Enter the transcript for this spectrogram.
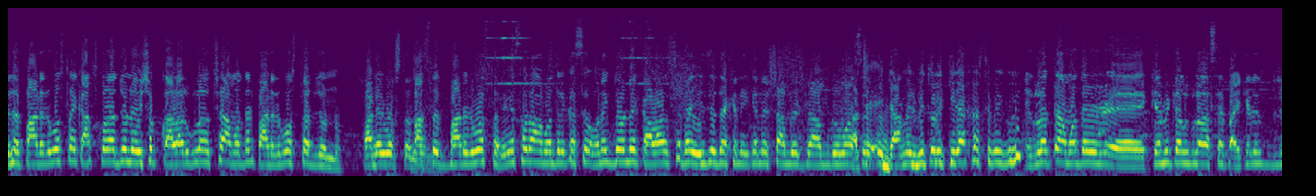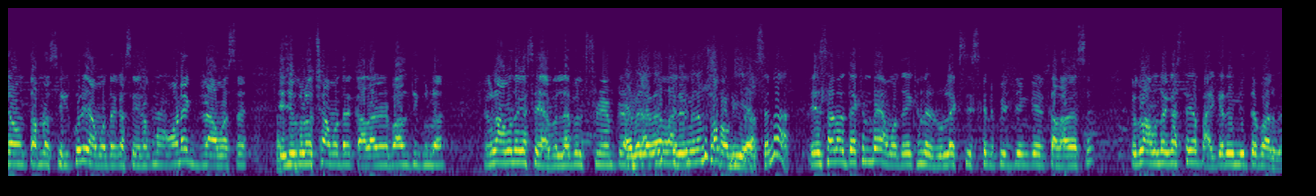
এদের পাড়ের বস্তায় কাজ করার জন্য এইসব কালারগুলো হচ্ছে আমাদের পাড়ের বস্তার জন্য। পাটের বস্তা পাশে বাড়ির বস্তার। এছাড়া আমাদের কাছে অনেক ধরনের কালার আছে ভাই। এই যে দেখেন এখানে সামনে ড্রাম ড্রুম আছে। আচ্ছা এই দামের ভিতরে কি রাখা আছে এগুলি? এগুলোতে আমাদের কেমিক্যালগুলো আছে। পাইকারি যেমন তো আমরা সেল করি আমাদের কাছে এরকম অনেক ড্রাম আছে। এই যেগুলো হচ্ছে আমাদের কালারের বালতিগুলো এগুলো আমাদের কাছে অ্যাভেলেবেল ফ্রেম এরকম সবই আছে না? এছাড়াও দেখেন ভাই আমাদের এখানে রোলেক্স স্ক্রিন প্রিন্টিং এর কালার আছে। এগুলো আমাদের কাছ থেকে পাইকারি নিতে পারবে।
